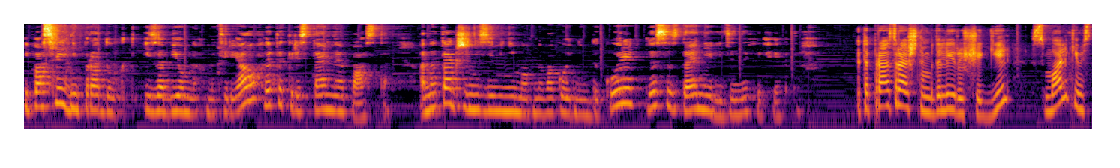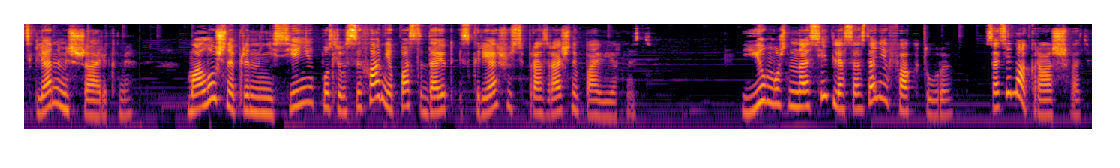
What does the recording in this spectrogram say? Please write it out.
И последний продукт из объемных материалов – это кристальная паста. Она также незаменима в новогоднем декоре для создания ледяных эффектов. Это прозрачный моделирующий гель с маленькими стеклянными шариками – Молочное при нанесении после высыхания паста дает искрящуюся прозрачную поверхность. Ее можно наносить для создания фактуры, затем окрашивать.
